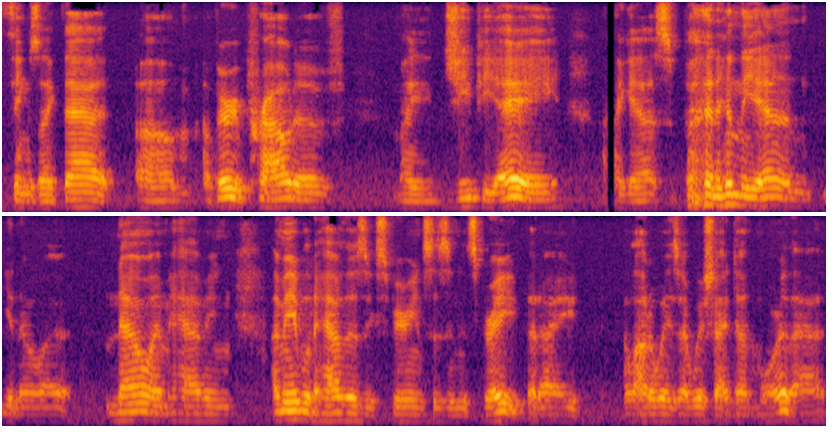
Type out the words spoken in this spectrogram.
things like that. Um, I'm very proud of my GPA, I guess, but in the end, you know, uh, now I'm having, I'm able to have those experiences and it's great, but I, a lot of ways, I wish I'd done more of that.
